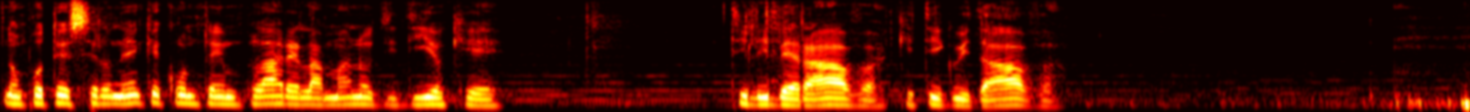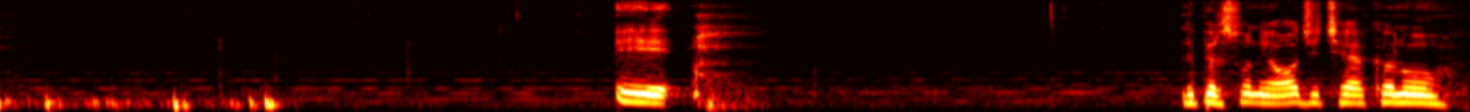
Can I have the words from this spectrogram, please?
non potessero neanche contemplare la mano di Dio che ti liberava, che ti guidava. E le persone oggi cercano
